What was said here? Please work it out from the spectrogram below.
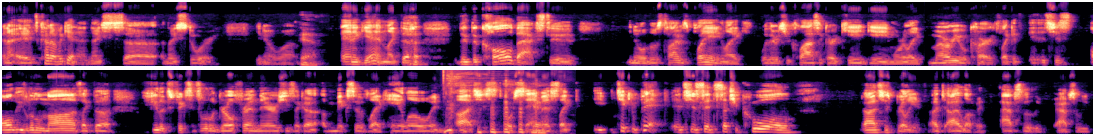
And I, it's kind of again a nice uh, a nice story. You know, uh, Yeah, and again like the, the the callbacks to you know those times playing like whether it's your classic arcade game or like mario kart like it, it's just all these little nods like the felix fixes little girlfriend there. She's like a, a mix of like halo and uh, it's just or samus. Like you take your pick. It's just it's such a cool uh, it's just brilliant. I, I love it. Absolutely absolutely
